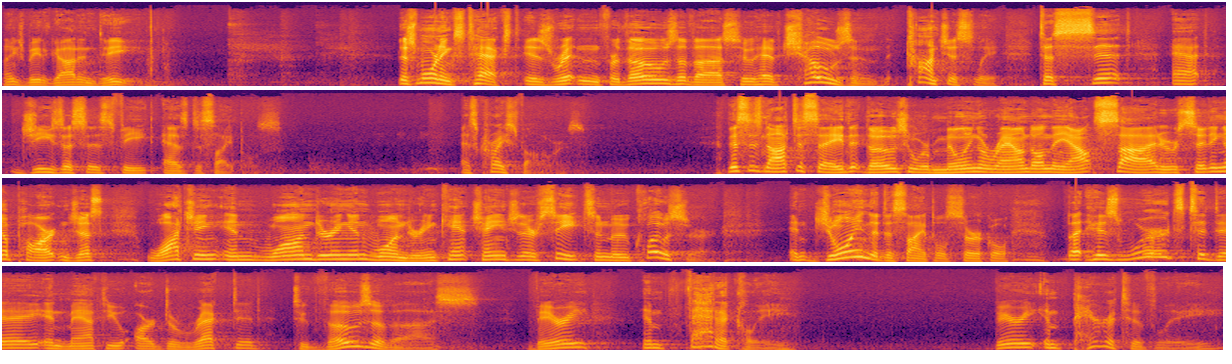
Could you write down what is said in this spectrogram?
Thanks be to God indeed. This morning's text is written for those of us who have chosen consciously to sit at Jesus' feet as disciples, as Christ followers. This is not to say that those who are milling around on the outside, who are sitting apart and just watching and wandering and wondering, can't change their seats and move closer and join the disciples' circle. But his words today in Matthew are directed to those of us very emphatically, very imperatively,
